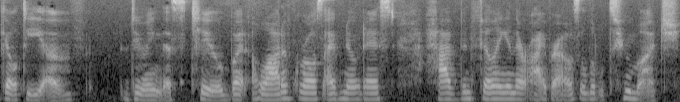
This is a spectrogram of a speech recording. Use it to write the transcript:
guilty of doing this too. But a lot of girls I've noticed have been filling in their eyebrows a little too much,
